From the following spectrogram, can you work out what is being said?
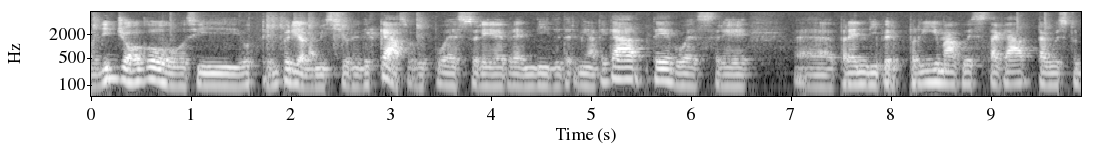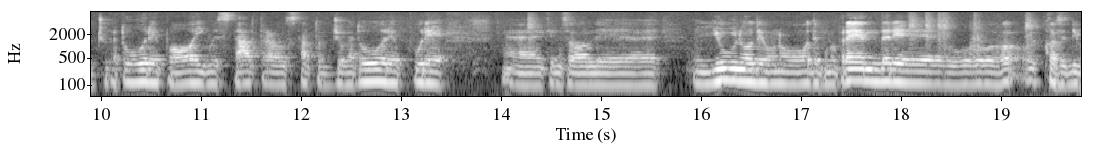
eh, di gioco si ottemperi alla missione del caso, che può essere prendi determinate carte, può essere eh, prendi per prima questa carta, questo giocatore, poi quest'altra, quest'altro giocatore, oppure eh, che ne so, le- gli uno devono, devono prendere o, cose di,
